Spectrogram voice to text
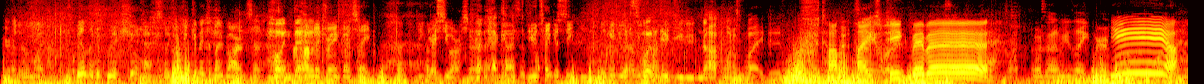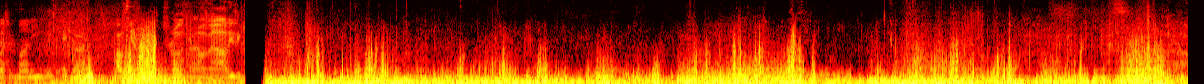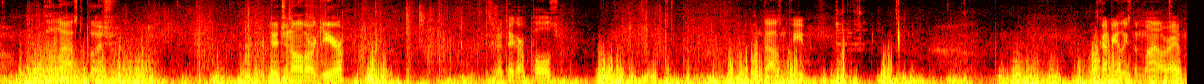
Yeah, they're like it's built like a brick shit house. Like if you come into my bar and said, Oh, and "I'm then- having a drink," I'd say, "Yes, you are, sir." That guy's a You take a seat, and we'll give you That's whatever one dude you do not want to fight, dude. Top of Pikes. Peak, baby! Every time he's like, we're Yeah! He wants some money. Kick. I was getting drunk around my mouth. He's a The last push. We're ditching all of our gear. He's gonna take our poles. 1,000 feet. It's gotta be at least a mile? Right,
